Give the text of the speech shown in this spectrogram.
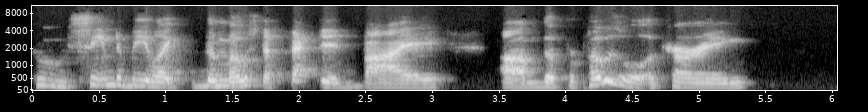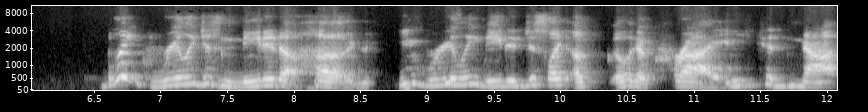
who seem to be like the most affected by um the proposal occurring. Blake really just needed a hug. He really needed just like a like a cry and he could not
